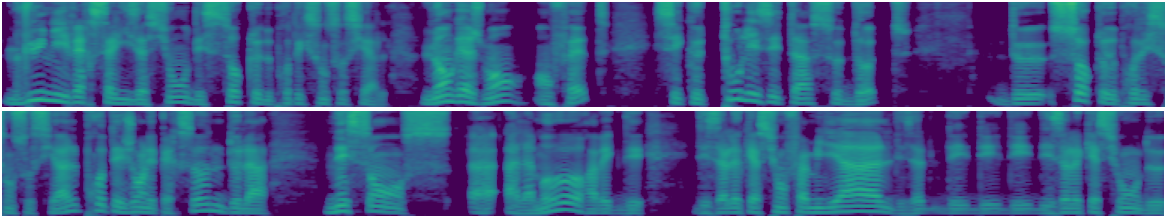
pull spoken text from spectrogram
l'universalisation des socles de protection sociale. L'engagement, en fait, c'est que tous les États se dotent de socles de protection sociale protégeant les personnes de la naissance à, la mort, avec des, allocations familiales, des, allocations de,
